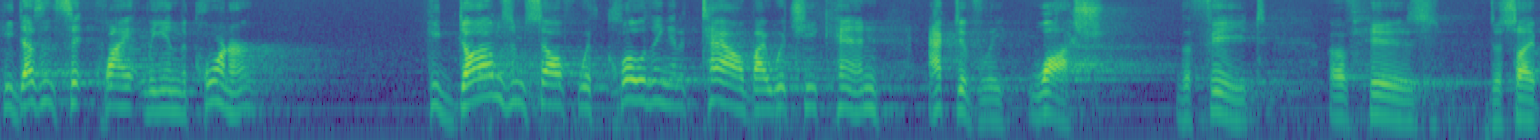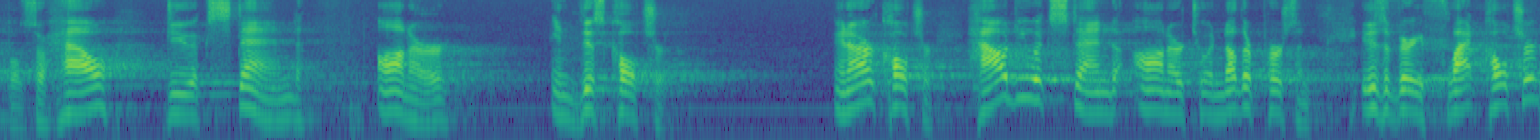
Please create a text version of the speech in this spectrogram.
he doesn't sit quietly in the corner. He dons himself with clothing and a towel by which he can actively wash the feet of his disciples. So, how do you extend honor in this culture? In our culture, how do you extend honor to another person? It is a very flat culture.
